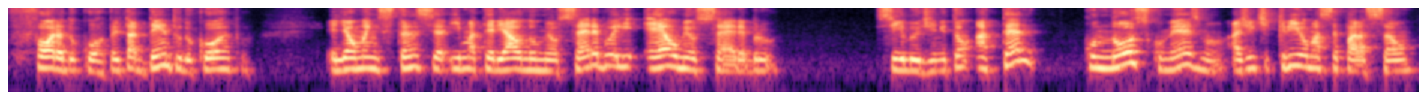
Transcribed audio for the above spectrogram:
fora do corpo? Ele está dentro do corpo? Ele é uma instância imaterial no meu cérebro? Ele é o meu cérebro se iludindo? Então, até conosco mesmo, a gente cria uma separação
